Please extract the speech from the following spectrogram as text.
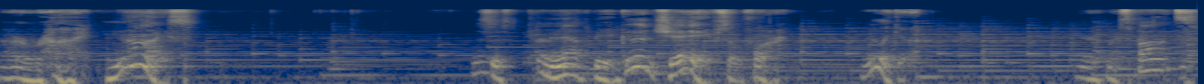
All right, nice. This is turning out to be a good shave so far. Really good. Here's my spots.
